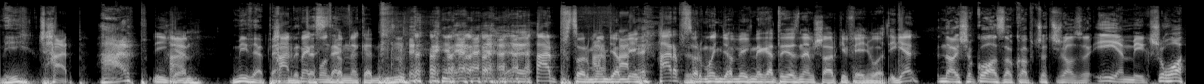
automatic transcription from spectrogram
Mi? Hárp. Hárp? igen. Mivel Hárp megmondtam neked. Hárpszor mondjam még, hárpszor mondjam még neked, hogy az nem sarki fény volt. Igen? Na és akkor azzal kapcsolatos az, hogy ilyen még soha,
